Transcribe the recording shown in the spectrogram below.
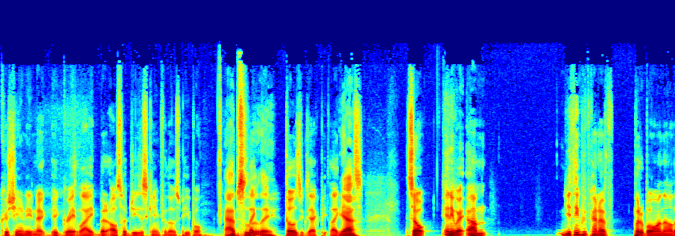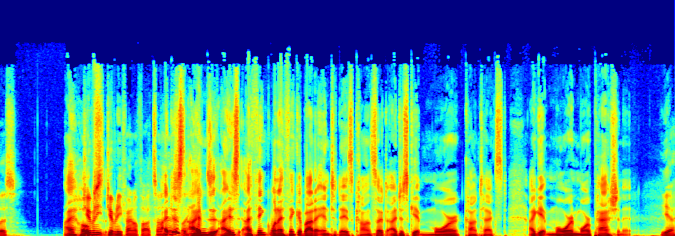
Christianity in a, a great light, but also Jesus came for those people, absolutely those exact people. Like Yeah. that's- So anyway, um, you think we've kind of put a bow on all this? I Do hope you have any so. Do you have any final thoughts on I this? just, Like- I'm, just, I just, I think when I think about it in today's concept, I just get more context. I get more and more passionate. yeah,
